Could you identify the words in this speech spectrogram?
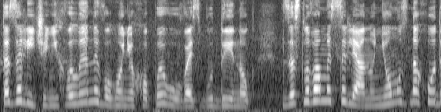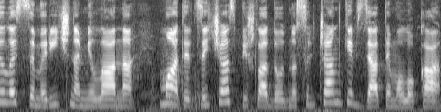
Та за лічені хвилини вогонь охопив увесь будинок. За словами селян, у ньому знаходилась семирічна Мілана. Мати в цей час пішла до односельчанки взяти молока.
